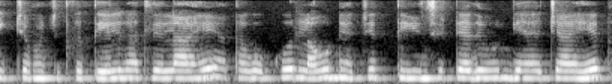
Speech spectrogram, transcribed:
एक चमच इतकं तेल घातलेलं आहे. आता कुकर लावून याचे तीन शिट्ट्या देऊन घ्यायच्या आहेत.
